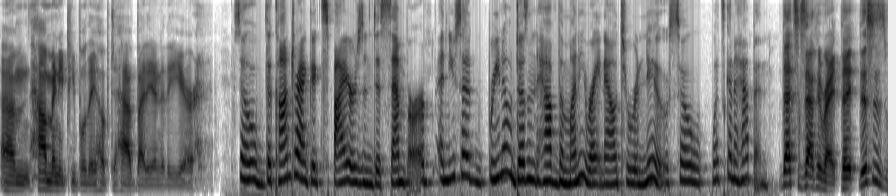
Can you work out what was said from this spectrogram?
um, how many people they hope to have by the end of the year. So the contract expires in december and you said reno doesn't have the money right now to renew. So what's going to happen? That's exactly right. The, this is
